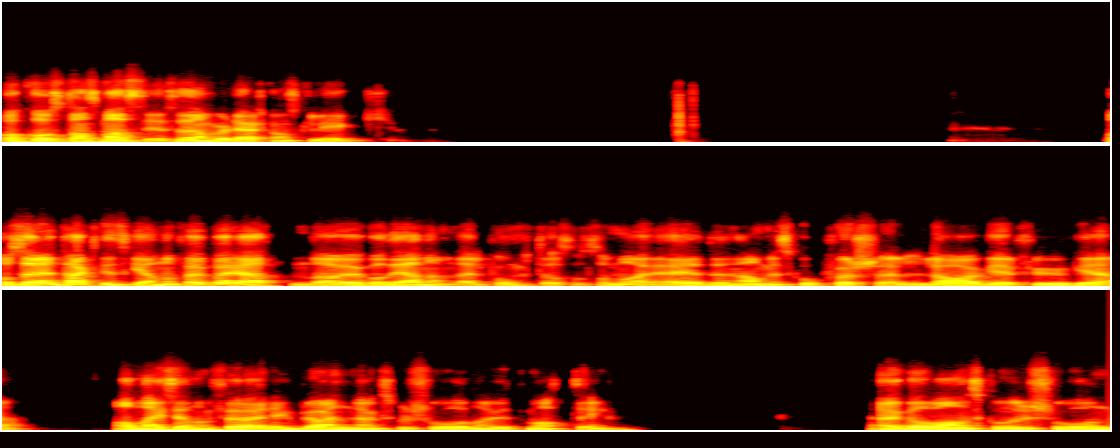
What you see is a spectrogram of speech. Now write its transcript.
Og kostnadsmessig så er de vurdert ganske like. Og så er den tekniske gjennomførbarheten. Da har vi gått gjennom en del punkter, sånn som aerodynamisk oppførsel, lager, fuge, anleggsgjennomføring, brann, eksplosjon og utmatting. Eh, galvanisk konduksjon,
